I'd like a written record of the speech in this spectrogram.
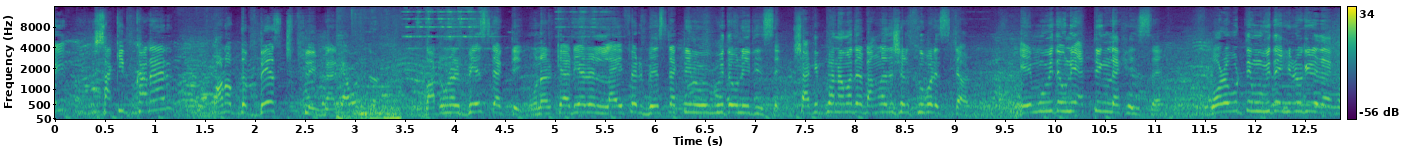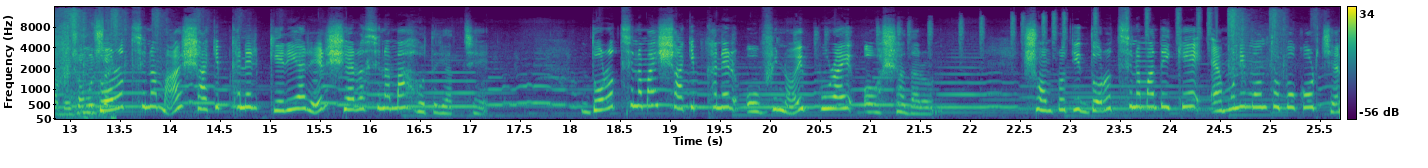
ভাই, সাকিব খানের one of the best film but ওনার বেস্ট অ্যাক্টিং ওনার ক্যারিয়ারের লাইফের বেস্ট অ্যাক্টিং মুভিতে উনি দিচ্ছে শাকিব খান আমাদের বাংলাদেশের সুপারস্টার এই মুভিতে উনি অ্যাক্টিং দেখিয়েছে পরবর্তী মুভিতে হিরোগিরি দেখাবে, সমস্যা দরদ সিনেমা শাকিব খানের কেরিয়ারের সেরা সিনেমা হতে যাচ্ছে। দরদ সিনেমায় শাকিব খানের অভিনয় পুরাই অসাধারণ। সম্প্রতি দরদ সিনেমা দেখে এমনই মন্তব্য করছেন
